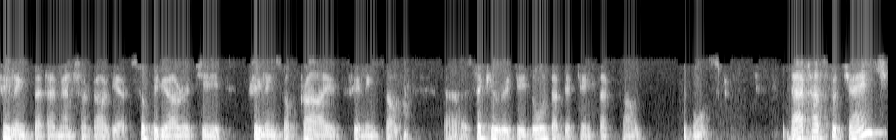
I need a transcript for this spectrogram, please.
feelings that I mentioned earlier: superiority, feelings of pride, feelings of uh, security, those are the things that count the most. That has to change,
